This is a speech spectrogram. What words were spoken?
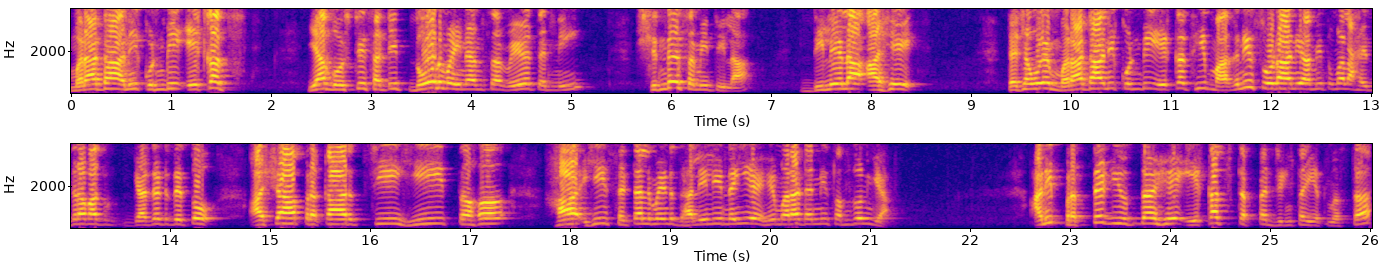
मराठा आणि कुणबी एकच या गोष्टीसाठी दोन महिन्यांचा वेळ त्यांनी शिंदे समितीला दिलेला आहे. त्याच्यामुळे मराठा आणि कुणबी एकच ही मागणी सोडा आणि आम्ही तुम्हाला हैदराबाद गॅझेट देतो. अशा प्रकारची ही तह हा ही सेटलमेंट झालेली नाहीये हे मराठ्यांनी समजून घ्या. आणि प्रत्येक युद्ध हे एकाच टप्प्यात जिंकता येत नसतं.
